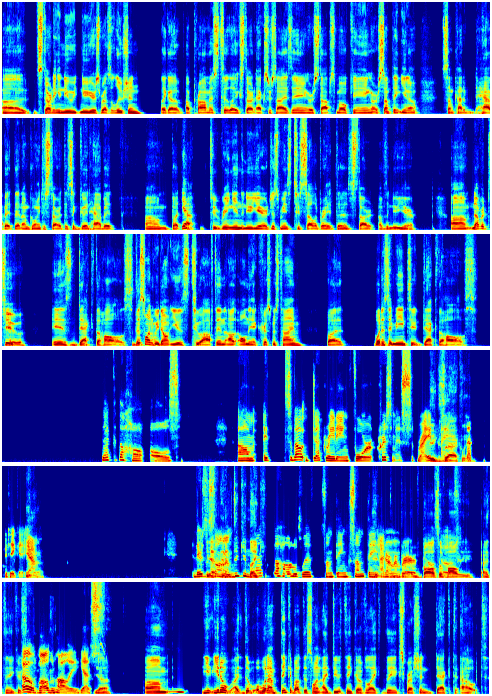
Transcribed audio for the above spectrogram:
uh starting a new New Year's resolution like a, a promise to like start exercising or stop smoking or something, you know, some kind of habit that I'm going to start that's a good habit. Um, but yeah, to ring in the new year just means to celebrate the start of the new year. Um, number two is deck the halls. This one we don't use too often, uh, only at Christmas time. But what does it mean to deck the halls? Deck the halls. Um, it's about decorating for Christmas, right? Exactly. I, I take it, yeah. yeah. There's a yeah, song. And I'm thinking like the halls with something, something. Yeah, I don't remember. Balls of Holly, I think. oh, Balls like of Holly. Yes. Yeah. Um, you you know, I, the when I'm thinking about this one, I do think of like the expression decked out,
